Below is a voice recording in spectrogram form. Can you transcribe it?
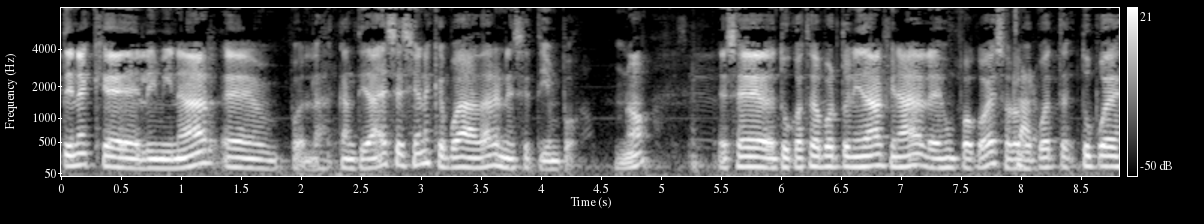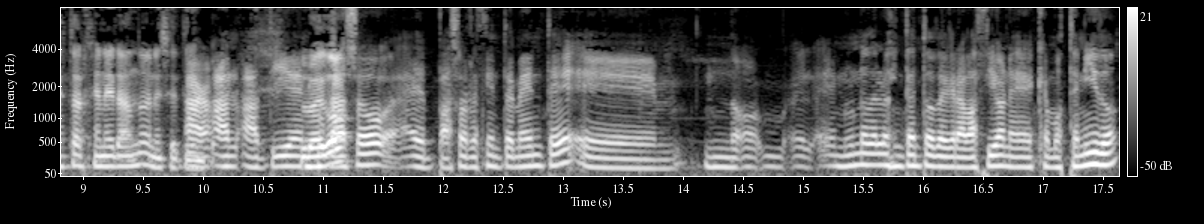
tienes que eliminar eh, pues las cantidades de sesiones que puedas dar en ese tiempo, ¿no? Ese tu coste de oportunidad al final es un poco eso, lo que tú puedes estar generando en ese tiempo. A, ti en Luego, tu caso eh, pasó recientemente eh, en uno de los intentos de grabaciones que hemos tenido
